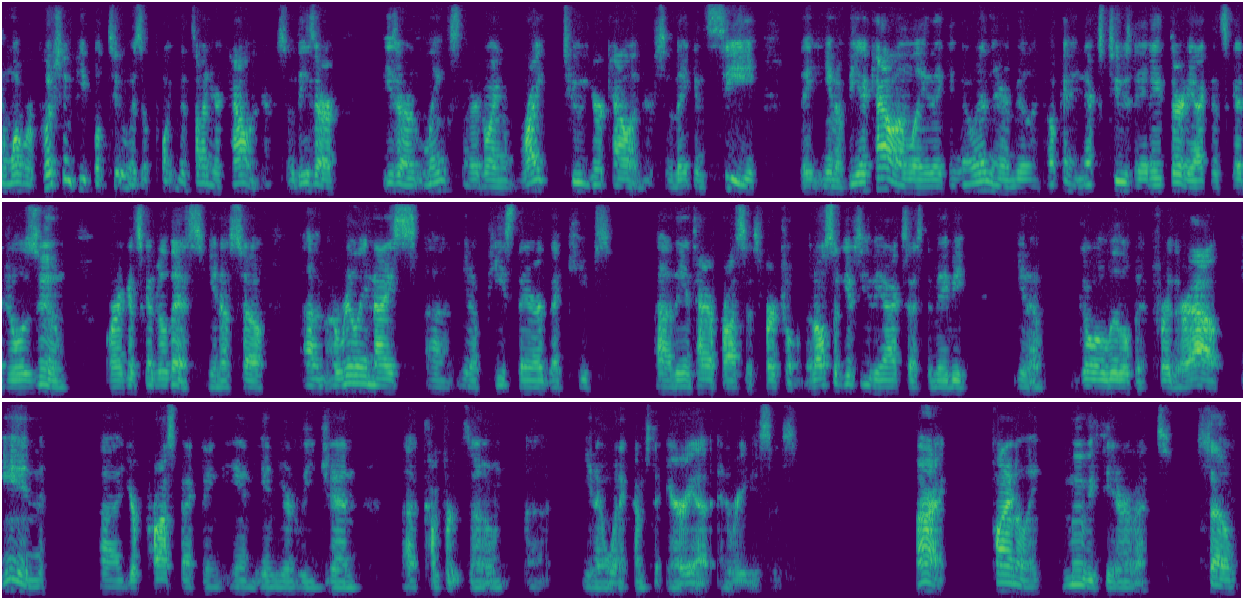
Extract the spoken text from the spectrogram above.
And what we're pushing people to is appointments on your calendar. So these are these are links that are going right to your calendar so they can see they you know via calendly they can go in there and be like okay next tuesday at 8:30 i can schedule a zoom or i can schedule this you know so um, a really nice uh, you know piece there that keeps uh, the entire process virtual. It also gives you the access to maybe, you know, go a little bit further out in uh, your prospecting and in your lead gen uh, comfort zone, uh, you know, when it comes to area and radiuses. All right, finally, movie theater events. So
